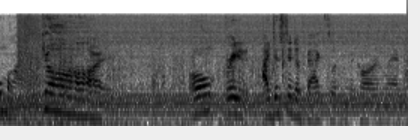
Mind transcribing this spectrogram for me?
Oh my god. Oh, Brayden, I just did a backflip in the car and landed.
